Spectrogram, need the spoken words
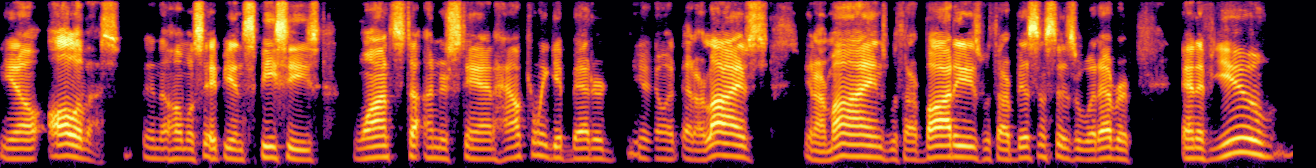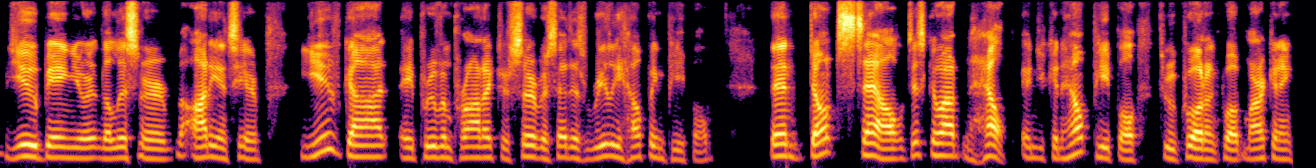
You know, all of us in the Homo sapiens species wants to understand how can we get better, you know, at, at our lives, in our minds, with our bodies, with our businesses or whatever. And if you, you being your the listener audience here, you've got a proven product or service that is really helping people, then don't sell, just go out and help. And you can help people through quote unquote marketing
